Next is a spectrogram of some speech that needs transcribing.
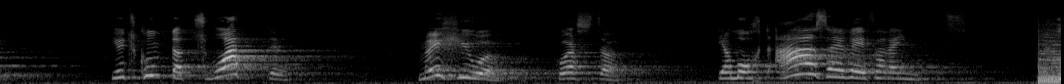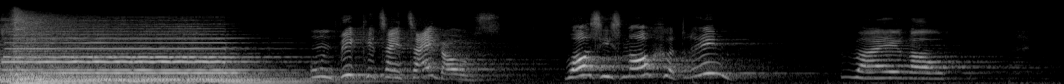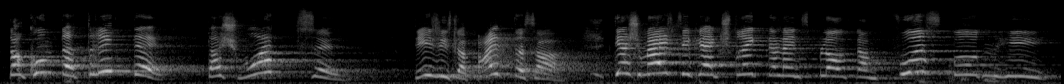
Jetzt kommt der zweite. Melchior heißt er. Der macht auch seine Referenz. Und wickelt sein Zeug aus. Was ist nachher drin? Weihrauch. Da kommt der dritte, der Schwarze. Das ist der Balthasar. Der schmeißt sich gleich gestreckt ins Blut am Fußboden hin.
